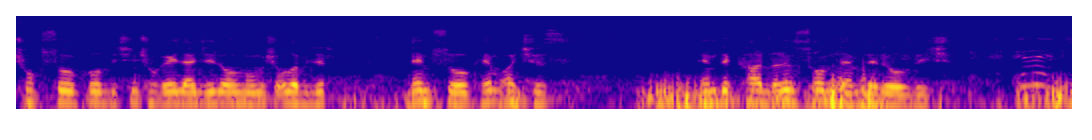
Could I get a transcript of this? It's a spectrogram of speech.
Çok soğuk olduğu için çok eğlenceli olmamış olabilir. Hem soğuk hem açız. Hem de karların son demleri olduğu için. Evet.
